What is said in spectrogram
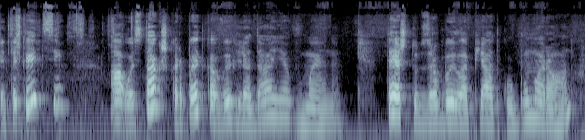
етикетці. А ось так шкарпетка виглядає в мене. Теж тут зробила п'ятку бумеранг.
